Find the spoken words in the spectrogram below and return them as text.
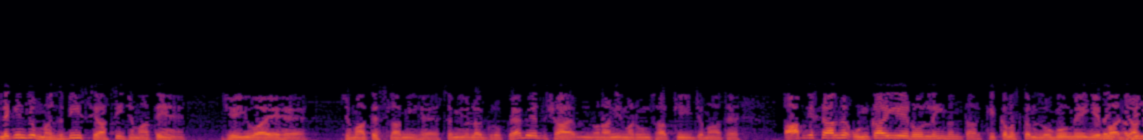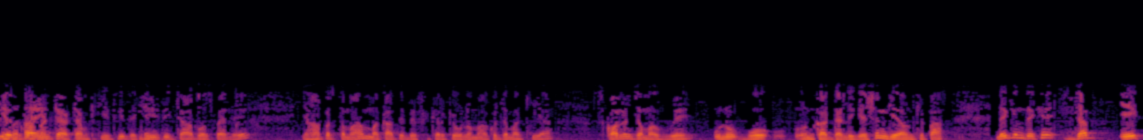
لیکن جو مذہبی سیاسی جماعتیں ہیں جے یو آئی ہے جماعت اسلامی ہے سمیع اللہ گروپ ہے بے شاہ نورانی مرحوم صاحب کی جماعت ہے۔ آپ کے خیال میں ان کا یہ رول نہیں بنتا کہ کم از کم لوگوں میں یہ بات اٹمپٹ کی تھی۔ دیکھیں جی۔ چار روز پہلے یہاں پر تمام مکاتب فکر کے علماء کو جمع کیا۔ اسکالر جمع ہوئے انہوں, وہ ان کا ڈیلیگیشن گیا ان کے پاس۔ لیکن دیکھیں جب ایک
